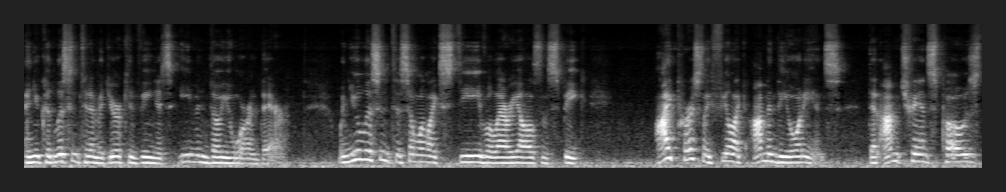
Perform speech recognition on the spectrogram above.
and you could listen to them at your convenience even though you weren't there. When you listen to someone like Steve or Larry Ellison speak, I personally feel like I'm in the audience, that I'm transposed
